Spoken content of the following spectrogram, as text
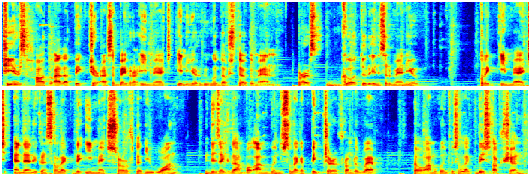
Here's how to add a picture as a background image in your Google Docs document. First, go to the insert menu, click image, and then you can select the image source that you want. In this example, I'm going to select a picture from the web. So I'm going to select this option.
